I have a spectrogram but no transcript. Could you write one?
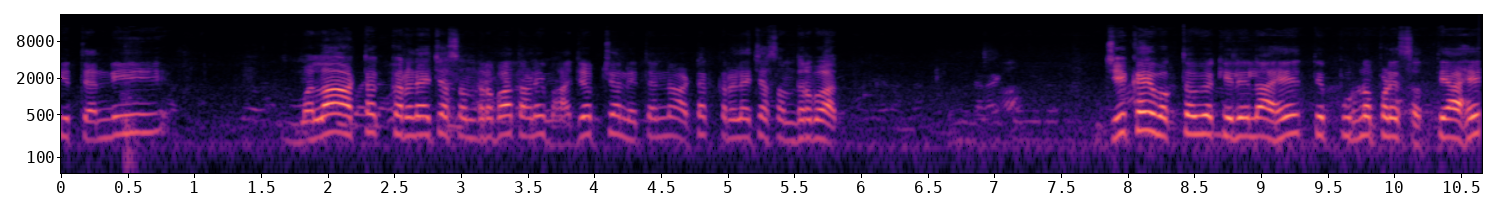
की त्यांनी मला अटक करण्याच्या संदर्भात आणि भाजपच्या नेत्यांना अटक करण्याच्या संदर्भात जे काही वक्तव्य केलेलं आहे ते पूर्णपणे सत्य आहे.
